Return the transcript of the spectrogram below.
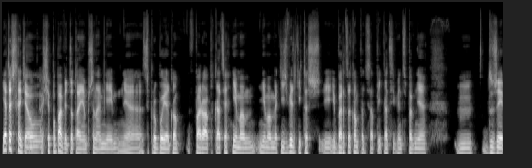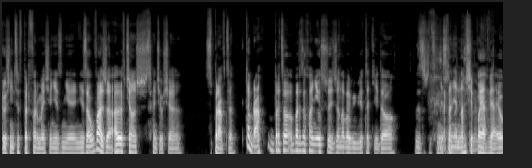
Ja też z chęcią No tak. się pobawię Jotajem przynajmniej, e, spróbuję go w paru aplikacjach. Nie mam, nie mam jakichś wielkich też i, i bardzo kompleks aplikacji, więc pewnie mm, dużej różnicy w performance nie, nie, nie zauważę, ale wciąż z chęcią się sprawdzę. Dobra, bardzo, bardzo fajnie usłyszeć, że nowe biblioteki do zrzucenia nam się pojawiają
